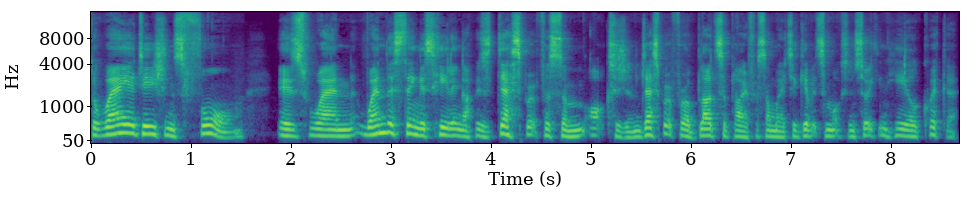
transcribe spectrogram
the way adhesions form is when when this thing is healing up is desperate for some oxygen desperate for a blood supply for somewhere to give it some oxygen so it can heal quicker.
